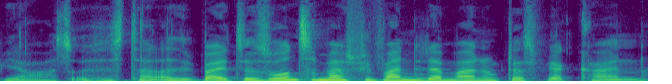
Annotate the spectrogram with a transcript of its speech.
ja, so ist es dann. Also bei The Sohn zum Beispiel waren die der Meinung, das wäre kein,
